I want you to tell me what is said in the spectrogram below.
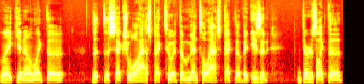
like you know like the the, the sexual aspect to it the mental aspect of it. Is it there's like the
